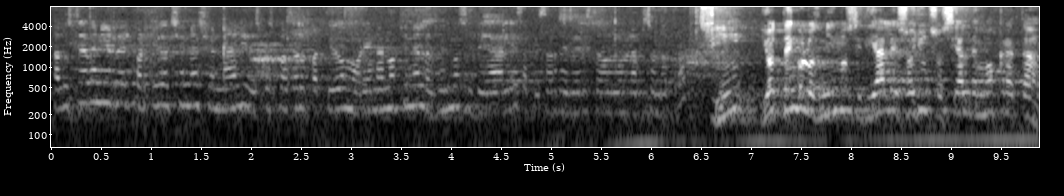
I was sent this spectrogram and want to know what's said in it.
Al usted venir del Partido Acción Nacional y después pasar al Partido Morena, ¿no tiene los mismos ideales a pesar de haber estado de un lapso al otro? Sí, yo tengo los mismos ideales, soy un socialdemócrata,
